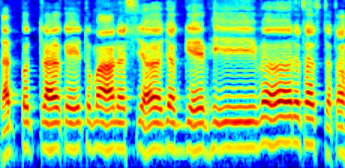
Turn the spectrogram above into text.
तत्पुत्र केतुमानस्य यज्ञे भीमरथस्ततः।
